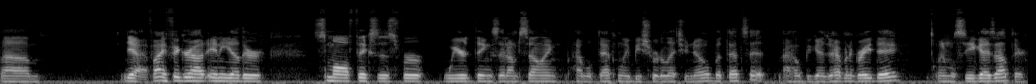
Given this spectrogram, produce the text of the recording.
Um, yeah, if I figure out any other small fixes for weird things that I'm selling, I will definitely be sure to let you know. But that's it. I hope you guys are having a great day, and we'll see you guys out there.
